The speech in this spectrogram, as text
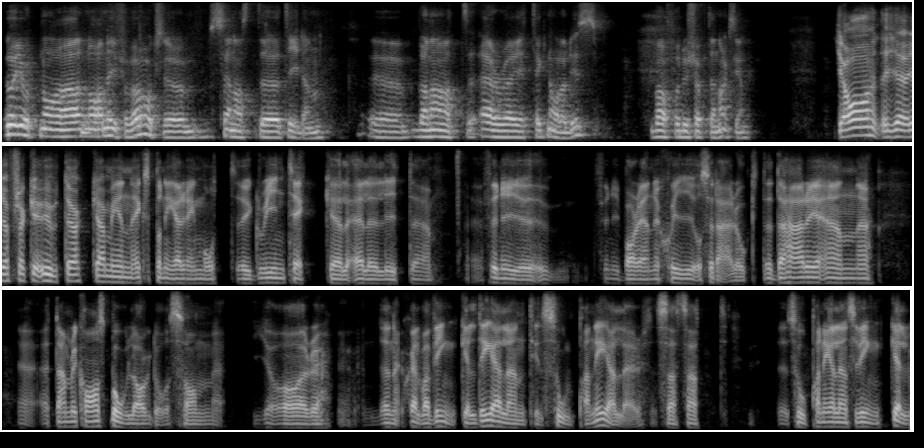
Du har gjort några, några nyförvärv också senaste tiden. Eh, bland annat Array Technologies. Varför har du köpt den aktien? Ja, jag, jag försöker utöka min exponering mot green tech eller, eller lite förny, förnybar energi och sådär. Och det, det här är en Eh, ett amerikanskt bolag då som gör den, själva vinkeldelen till solpaneler så, att solpanelens vinkel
